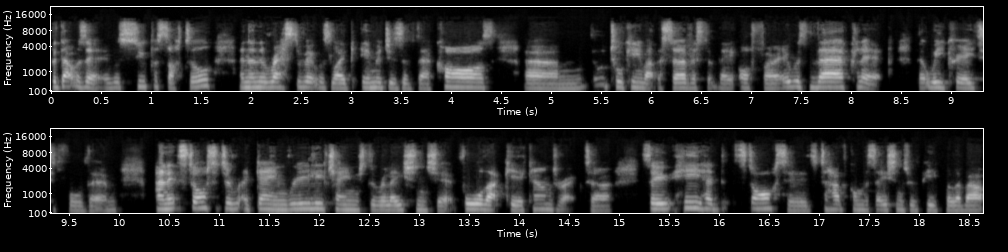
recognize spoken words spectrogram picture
but that was it. It was super subtle and then the rest of it was like images of their cars um, talking about the service that they offer. It was their clip that we created for them and it started to again really change the relationship for that key account director. So he had started to have conversations with people about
